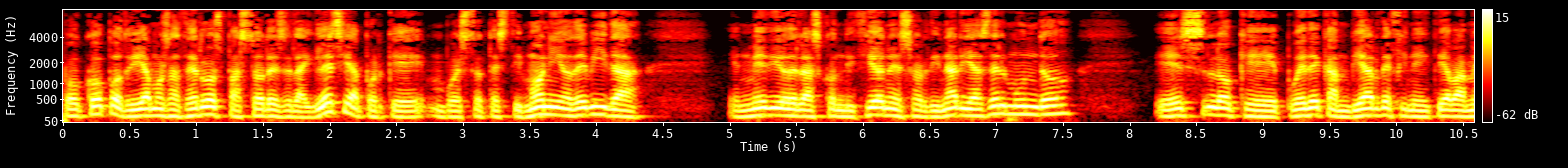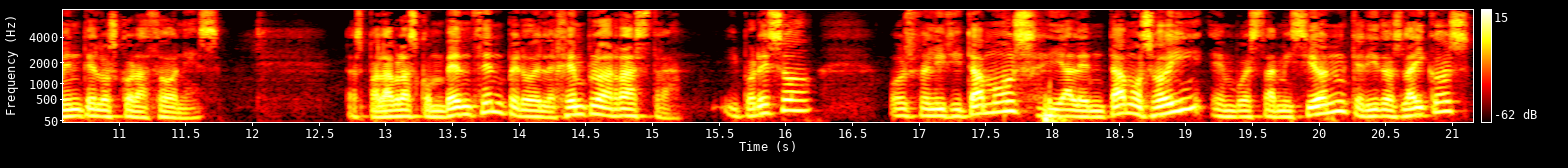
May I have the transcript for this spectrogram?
poco podríamos hacer los pastores de la Iglesia, porque vuestro testimonio de vida en medio de las condiciones ordinarias del mundo es lo que puede cambiar definitivamente los corazones. Las palabras convencen, pero el ejemplo arrastra. Y por eso os felicitamos y alentamos hoy en vuestra misión, queridos laicos,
